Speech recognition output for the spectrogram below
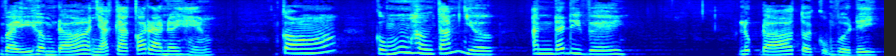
Vậy hôm đó Nhã ca có ra nơi hẹn? Có, cũng hơn 8 giờ, anh đã đi về. Lúc đó tôi cũng vừa đi,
